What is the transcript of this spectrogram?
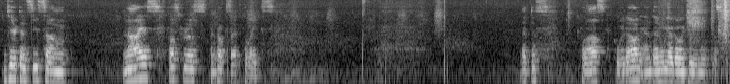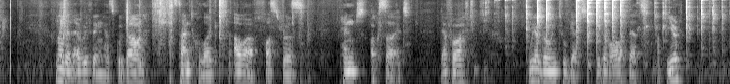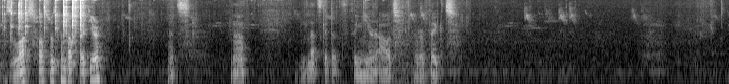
And here you can see some nice phosphorus pentoxide flakes. Let this flask cool down and then we are going to remove this. Now that everything has cooled down, it's time to collect our phosphorus pentoxide. Therefore, we are going to get rid of all of that up here. There's a lot of phosphorus pentoxide here. Let's, uh, let's get that thing here out. Perfect.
